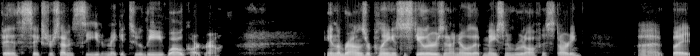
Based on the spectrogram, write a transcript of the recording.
fifth, sixth, or seventh seed and make it to the wild card round and the Browns are playing against the Steelers, and I know that Mason Rudolph is starting, uh, but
